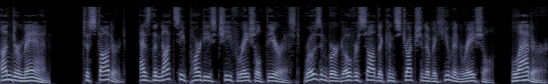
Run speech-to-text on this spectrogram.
«underman» to Stoddard. As the Nazi Party's chief racial theorist, Rosenberg oversaw the construction of a human racial ladder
